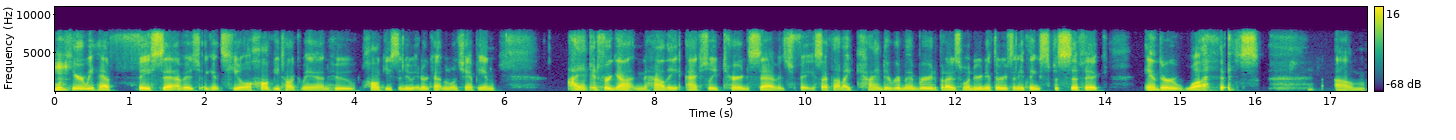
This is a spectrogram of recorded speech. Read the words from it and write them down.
Well, here we have face Savage against heel Honky Tonk Man, who Honky's the new Intercontinental Champion. I had forgotten how they actually turned Savage face. I thought I kind of remembered, but I was wondering if there was anything specific, and there was. um,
